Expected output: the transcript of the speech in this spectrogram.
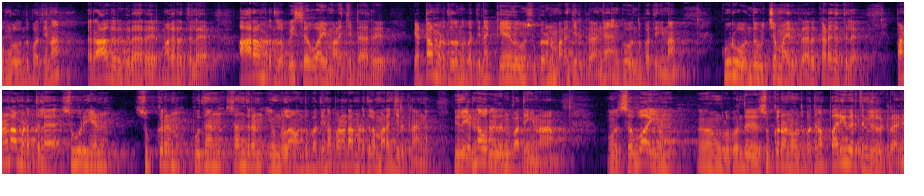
உங்களுக்கு வந்து பார்த்திங்கன்னா ராகு இருக்கிறாரு மகரத்தில். ஆறாம் இடத்துல போய் செவ்வாய் மறைஞ்சிட்டாரு. எட்டாம் இடத்துல வந்து பார்த்திங்கன்னா கேதுவும் சுக்கரனும் மறைஞ்சிருக்கிறாங்க. அங்கே வந்து பார்த்திங்கன்னா குரு வந்து உச்சமாக இருக்கிறாரு கடகத்தில். பன்னெண்டாம் இடத்துல சூரியன் சுக்கரன் புதன் சந்திரன் இவங்கெல்லாம் வந்து பார்த்திங்கன்னா பன்னெண்டாம் இடத்துல மறைஞ்சிருக்கிறாங்க. இதில் என்ன ஒரு இதுன்னு பார்த்திங்கன்னா செவ்வாயும் உங்களுக்கு வந்து சுக்கிரனும் வந்து பார்த்தீங்கன்னா பரிவர்த்தனையில் இருக்கிறாங்க.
